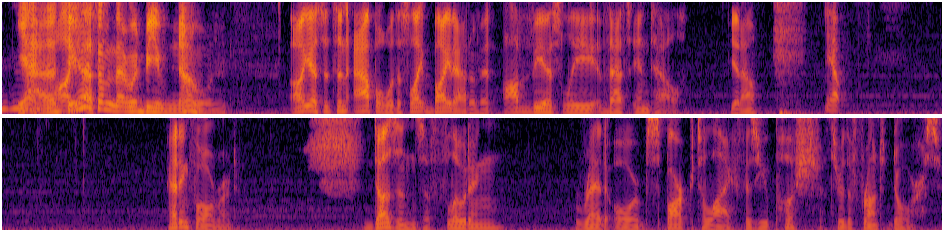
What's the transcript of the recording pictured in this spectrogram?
mm-hmm. Yeah, that Oh, seems like yes. something that would be known. oh yes it's an apple with a slight bite out of it obviously that's intel you know Yep. Heading forward, dozens of floating red orbs spark to life as you push through the front doors.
